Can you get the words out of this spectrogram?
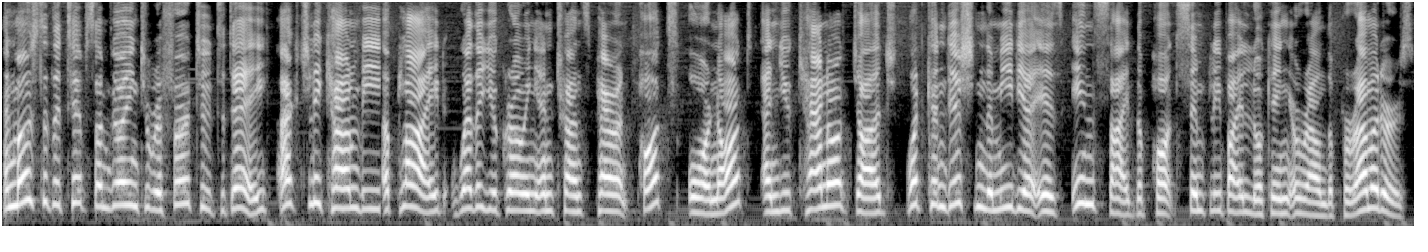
And most of the tips I'm going to refer to today actually can be applied whether you're growing in transparent pots or not, and you cannot judge what condition the media is inside the pot simply by looking around the parameters.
